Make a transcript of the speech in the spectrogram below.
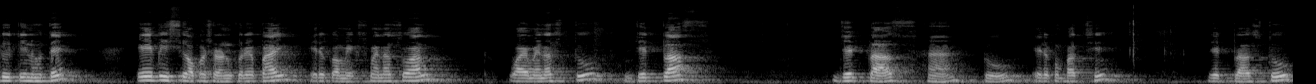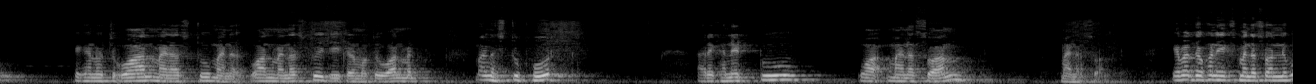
দুই, তিন হতে এ বি সি অপসারণ করে পাই, এরকম X minus one Y minus two Z plus Z plus হ্যাঁ টু এরকম পাচ্ছি জেড প্লাস টু এখানে হচ্ছে one minus two minus one minus two যেটার মতো ওয়ান মাইনাস টু ফোর আর এখানে two minus one minus one এবার যখন এক্স মাইনাস ওয়ান নেব,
